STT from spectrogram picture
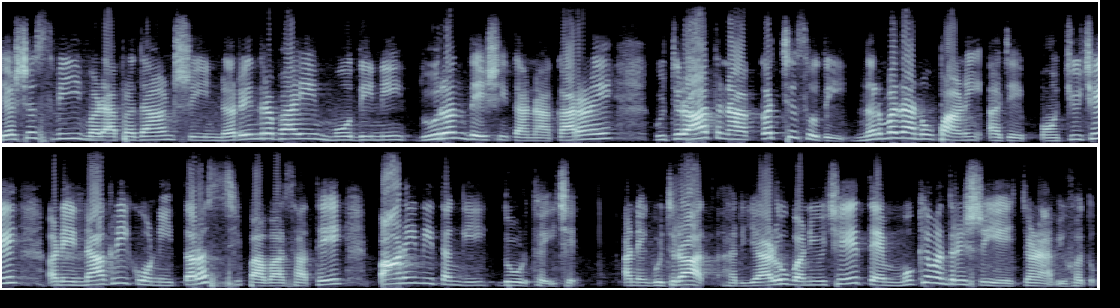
યશસ્વી વડાપ્રધાન શ્રી નરેન્દ્રભાઈ મોદીની દૂરંદેશિતાના કારણે ગુજરાતના કચ્છ સુધી નર્મદાનું પાણી આજે પહોંચ્યું છે અને નાગરિકોની તરસ છિપાવા સાથે પાણીની તંગી દૂર થઈ છે. અને ગુજરાત હરિયાળું બન્યું છે તેમ મુખ્યમંત્રીશ્રીએ જણાવ્યું હતું.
